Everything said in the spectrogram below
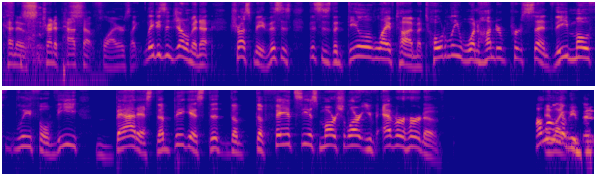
kind of trying to pass out flyers like, "Ladies and gentlemen, uh, trust me, this is this is the deal of a lifetime, a totally 100%, the most lethal, the baddest, the biggest, the the the fanciest martial art you've ever heard of." How long like- have you been?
